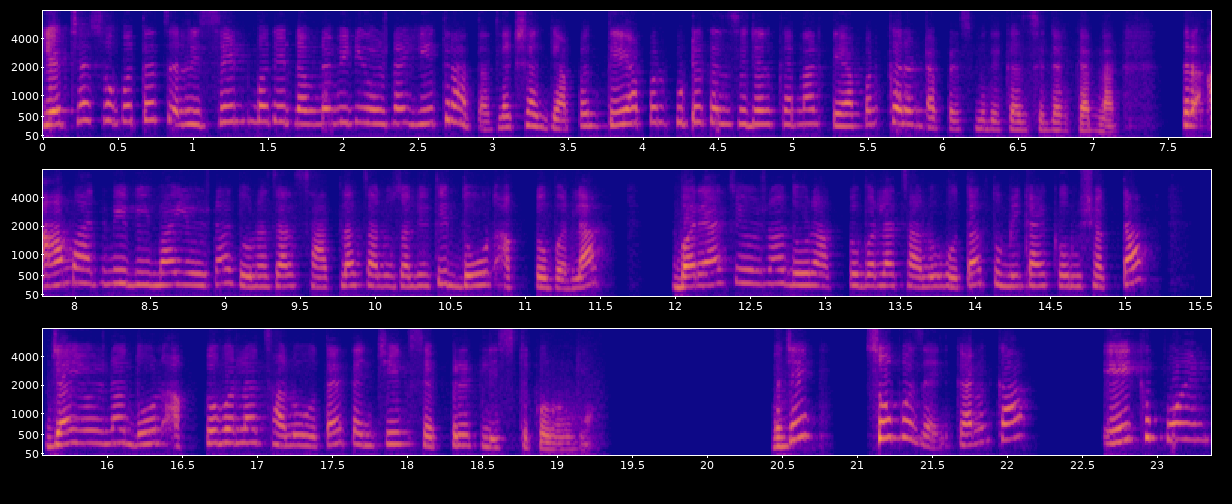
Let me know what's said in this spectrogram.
याच्यासोबतच रिसेंटमध्ये नवनवीन योजना येत राहतात. लक्षात घ्या. पण ते आपण कुठे कन्सिडर करणार? ते आपण करंट अफेअर्समध्ये कन्सिडर करणार. तर आम आदमी विमा योजना दोन हजार सात ला चालू झाली होती. दोन ऑक्टोबरला बऱ्याच योजना दोन ऑक्टोबरला चालू होतात तुम्ही काय करू शकता? ज्या योजना दोन ऑक्टोबरला चालू होत आहेत त्यांची एक सेपरेट लिस्ट करून घ्या. म्हणजे सोपं जाईल. कारण का? एक पॉइंट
